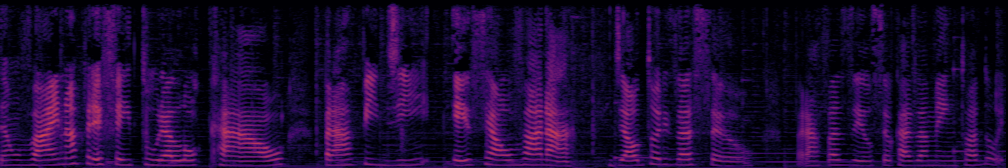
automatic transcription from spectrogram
Então, vai na prefeitura local para pedir esse alvará de autorização para fazer o seu casamento a dois.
